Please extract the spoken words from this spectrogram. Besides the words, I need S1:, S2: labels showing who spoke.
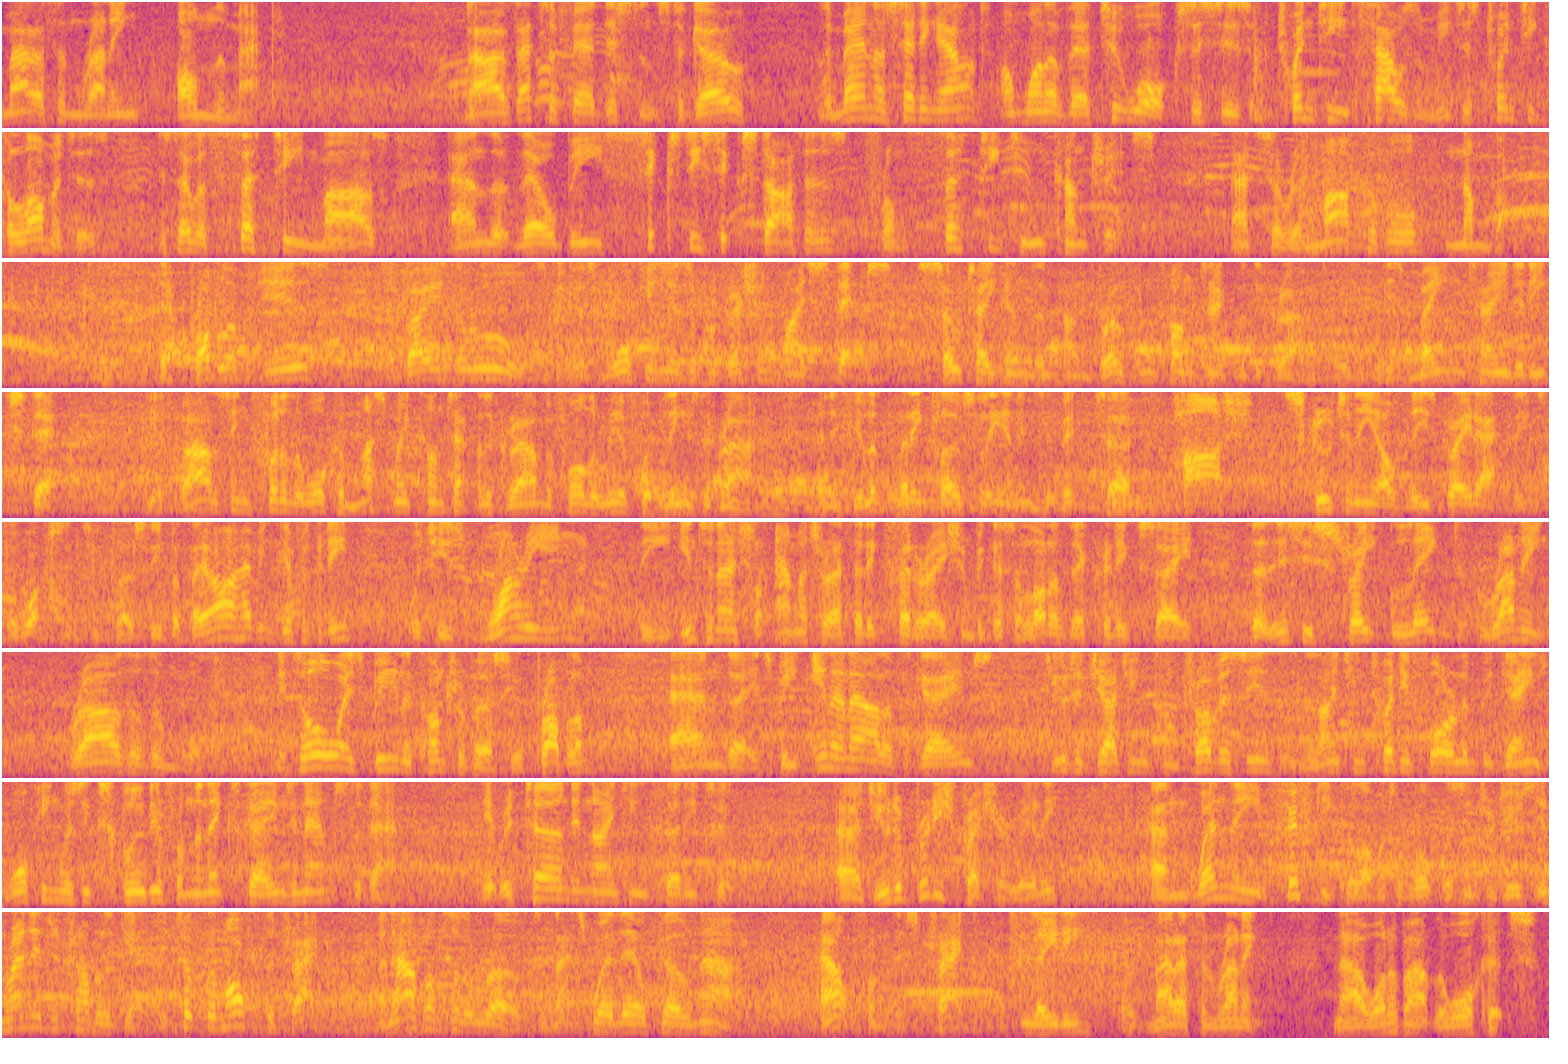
S1: marathon running on the map. Now, if that's a fair distance to go, the men are setting out on one of their two walks. This is 20,000 meters, 20 kilometers, just over 13 miles, and there'll be 66 starters from 32 countries. That's a remarkable number. Their problem is obeying the rules because walking is a progression by steps so taken that unbroken contact with the ground is maintained at each step. The advancing foot of the walker must make contact with the ground before the rear foot leaves the ground. And if you look very closely, and it's a bit uh, harsh scrutiny of these great athletes to watch them too closely, but they are having difficulty, which is worrying the International Amateur Athletic Federation because a lot of their critics say that this is straight-legged running rather than walking. It's always been a controversial problem and uh, it's been in and out of the games due to judging controversies. In the 1924 Olympic Games, walking was excluded from the next games in Amsterdam. It returned in 1932 uh, due to British pressure, really. And when the 50 kilometre walk was introduced, it ran into trouble again. They took them off the track and out onto the roads, and that's where they'll go now. Out from this track, lady of marathon running. Now, what about the walkers?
